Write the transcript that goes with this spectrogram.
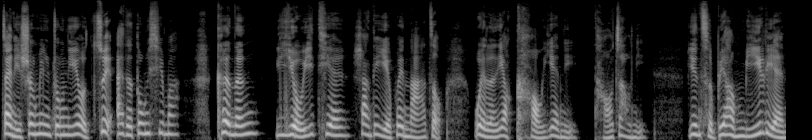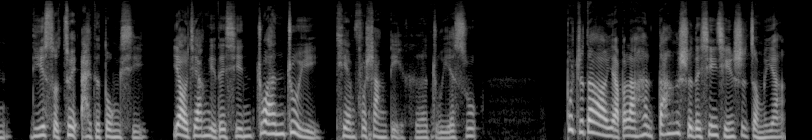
在你生命中，你有最爱的东西吗？可能有一天，上帝也会拿走，为了要考验你、陶造你。因此，不要迷恋你所最爱的东西，要将你的心专注于。天赋上帝和主耶稣，不知道亚伯拉罕当时的心情是怎么样？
